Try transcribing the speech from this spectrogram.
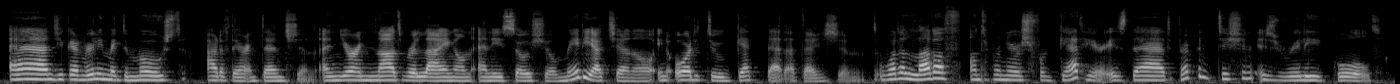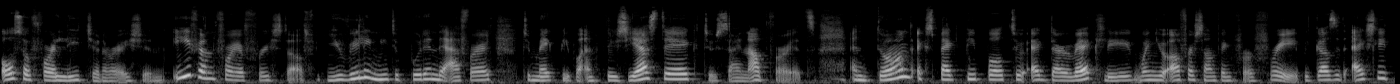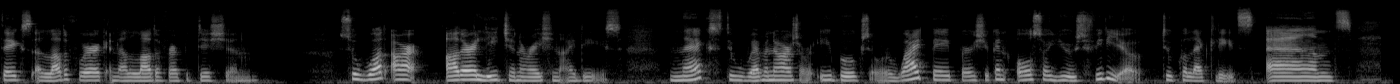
and you can really make the most out of their intention and you're not relying on any social media channel in order to get that attention. What a lot of entrepreneurs forget here is that repetition is really gold, also for lead generation, even for your free stuff. You really need to put in the effort to make people enthusiastic to sign up for it. And don't expect people to act directly when you offer something for free because it actually takes a lot of work and a lot of repetition. So, what are other lead generation ideas? Next to webinars or ebooks or white papers, you can also use video to collect leads. And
